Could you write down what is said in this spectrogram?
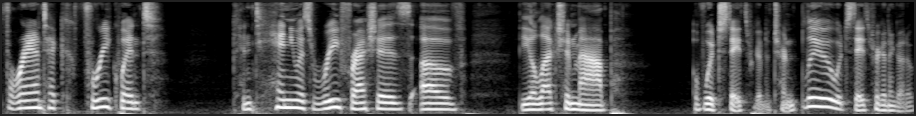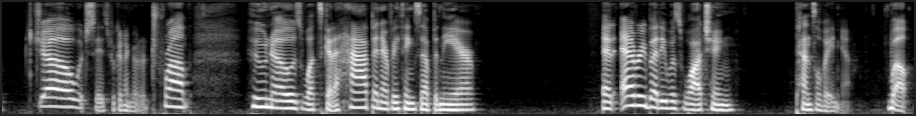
frantic, frequent, continuous refreshes of the election map of which states were going to turn blue, which states were going to go to Joe, which states were going to go to Trump. Who knows what's going to happen? Everything's up in the air. And everybody was watching Pennsylvania. Well,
